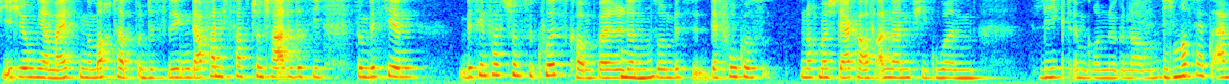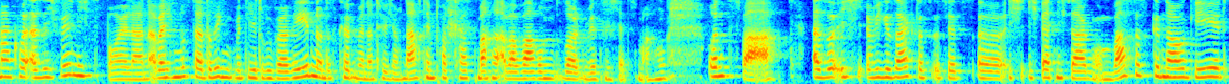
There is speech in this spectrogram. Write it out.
die ich irgendwie am meisten gemocht habe. Und deswegen, da fand ich es fast schon schade, dass sie so ein bisschen, ein bisschen fast schon zu kurz kommt, weil mhm. dann so ein bisschen der Fokus nochmal stärker auf anderen Figuren liegt im Grunde genommen. Ich muss jetzt einmal kurz, also ich will nicht spoilern, aber ich muss da dringend mit dir drüber reden und das könnten wir natürlich auch nach dem Podcast machen, aber warum sollten wir es nicht jetzt machen? Und zwar, also ich, wie gesagt, das ist jetzt, äh, ich, ich werde nicht sagen, um was es genau geht,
